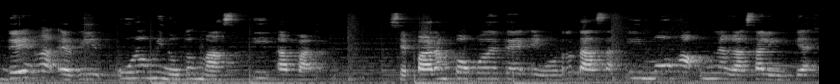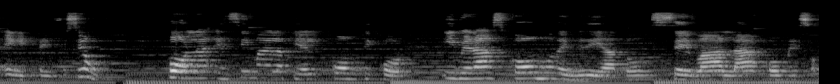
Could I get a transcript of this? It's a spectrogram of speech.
deja hervir unos minutos más y apaga. Separa un poco de té en otra taza y moja una gasa limpia en esta infusión. Ponla encima de la piel con picor y verás cómo de inmediato se va la comezón.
